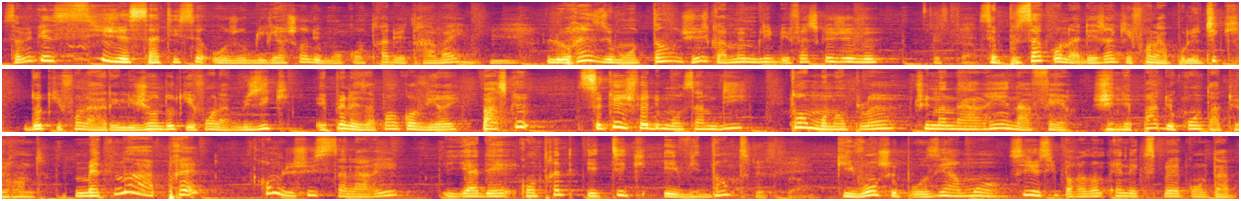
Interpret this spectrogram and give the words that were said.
Ça veut dire que si je satisfais aux obligations de mon contrat de travail, mhm. le reste de mon temps, je suis quand même libre de faire ce que je veux. C'est pour ça qu'on a des gens qui font la politique, d'autres qui font la religion, d'autres qui font la musique, et puis on ne les a pas encore virés. Parce que ce que je fais de mon samedi, toi, mon employeur, tu n'en as rien à faire. Je n'ai pas de compte à te rendre. Maintenant, après, comme je suis salarié, il y a des contraintes éthiques évidentes qui vont se poser à moi. Si je suis par exemple un expert comptable,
